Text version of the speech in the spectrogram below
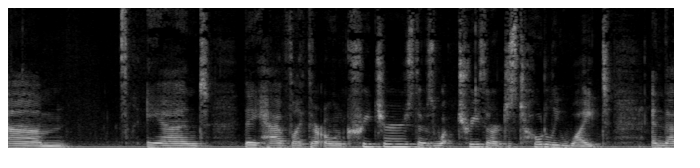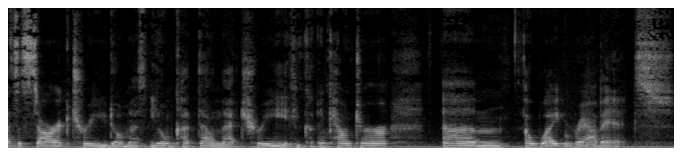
um, and they have like their own creatures. There's what trees that are just totally white, and that's a Staryk tree. You don't mess. You don't cut down that tree. If you encounter um, a white rabbit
